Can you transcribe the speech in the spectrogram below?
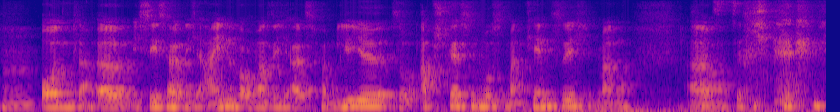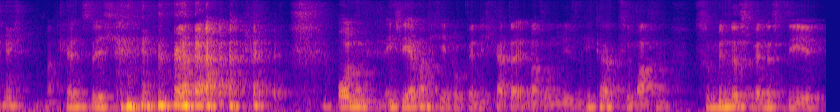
Hm. Und ähm, ich sehe es halt nicht ein, warum man sich als Familie so abstressen muss. Man kennt sich, man, ähm, man kennt sich. Und ich sehe einfach nicht die Notwendigkeit, da immer so einen riesen Hickhack zu machen. Zumindest wenn es die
